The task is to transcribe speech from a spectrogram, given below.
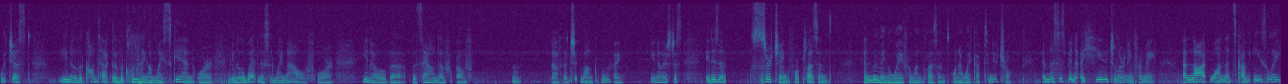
with just, you know, the contact of the clothing on my skin or, you know, the wetness in my mouth or, you know, the, the sound of, of, of the chipmunk moving. You know, there's just, it isn't searching for pleasant and moving away from unpleasant when I wake up to neutral. And this has been a huge learning for me and not one that's come easily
